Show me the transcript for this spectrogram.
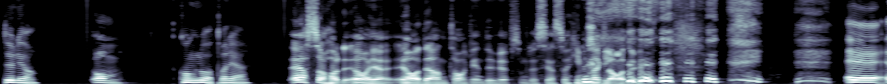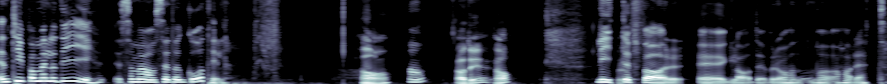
du eller jag? Om Gånglåt, vad det är? Alltså, har det, ja, ja, ja, det är antagligen du eftersom du ser så himla glad ut. Eh, en typ av melodi som är avsedd att gå till. Ja, Ja. ja, det, ja. Lite för eh, glad över att ha, ha rätt.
